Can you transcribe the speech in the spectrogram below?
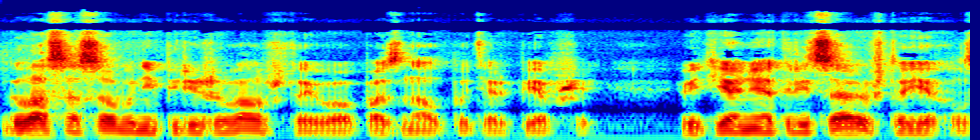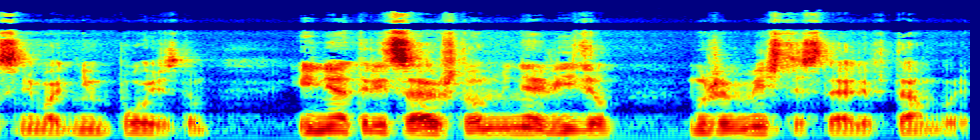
Глаз особо не переживал, что его опознал потерпевший. Ведь я не отрицаю, что ехал с ним одним поездом, И не отрицаю, что он меня видел. Мы же вместе стояли в тамбуре.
